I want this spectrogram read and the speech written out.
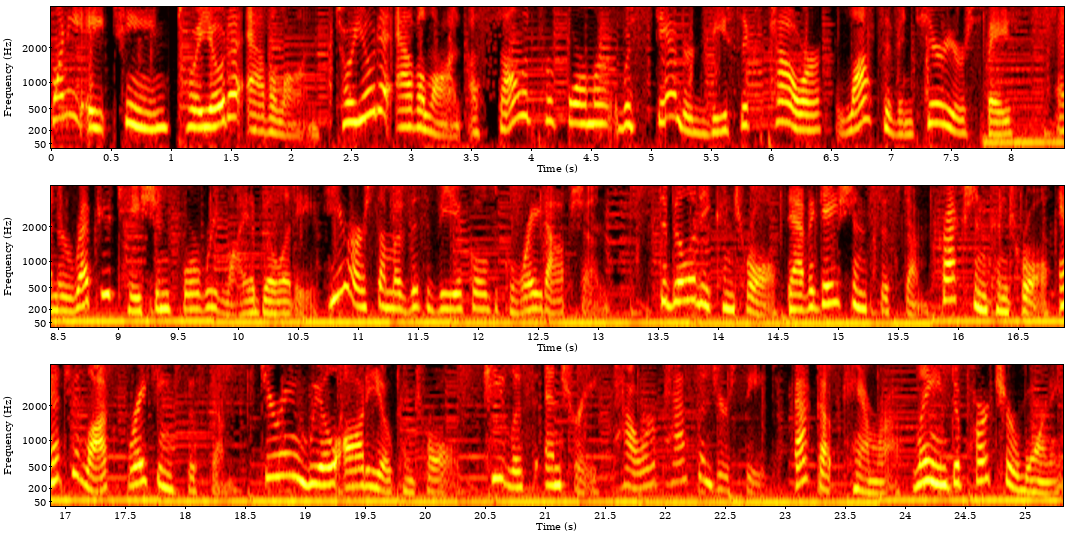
2018 Toyota Avalon. Toyota Avalon, a solid performer with standard V6 power, lots of interior space, and a reputation for reliability. Here are some of this vehicle's great options. Stability control, navigation system, traction control, anti-lock braking system, steering wheel audio controls, keyless entry, power passenger seat, backup camera, lane departure warning,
